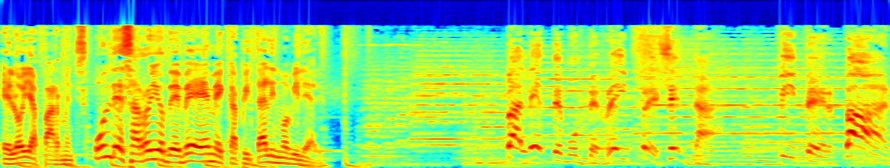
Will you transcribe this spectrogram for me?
Eloy Apartments. Un desarrollo de BM Capital Inmobiliario. Ballet de Monterrey presenta Peter Pan.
